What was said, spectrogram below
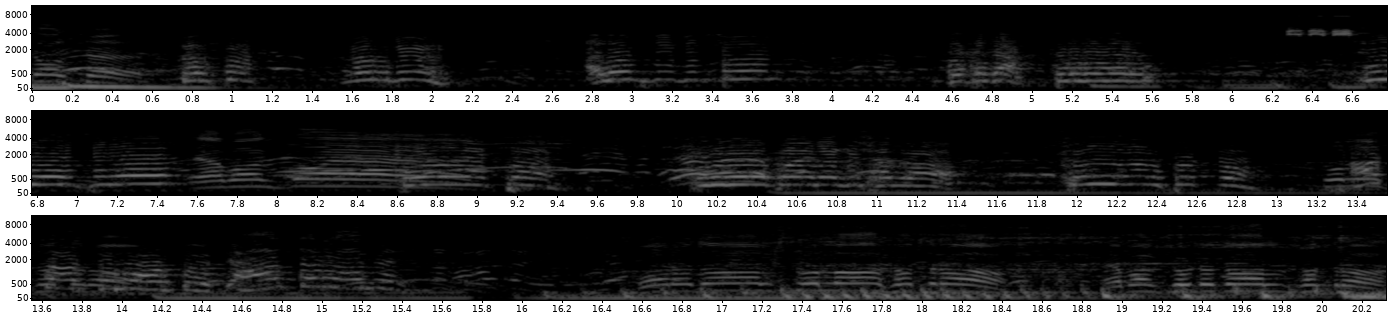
ধরে হবে। বড় দল ষোলো সতেরো এবং ছোট দল সতেরো।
